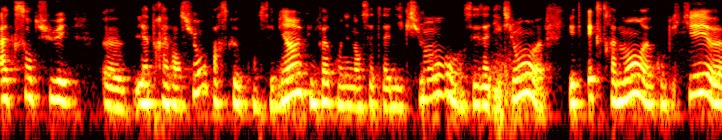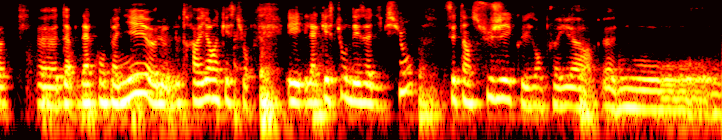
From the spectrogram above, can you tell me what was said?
accentuer euh, la prévention, parce qu'on sait bien qu'une fois qu'on est dans cette addiction, ces addictions, euh, il est extrêmement euh, compliqué d'accompagner le, travailleur en question. Et la question des addictions, c'est un sujet que les employeurs nous,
